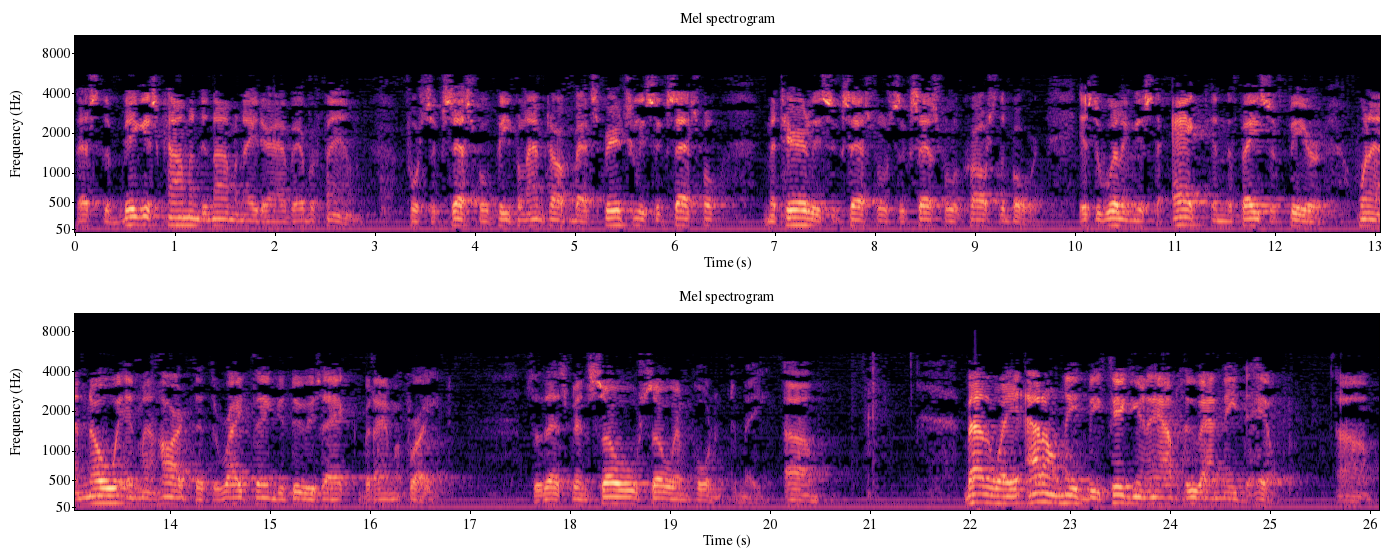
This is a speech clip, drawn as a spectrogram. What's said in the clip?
That's the biggest common denominator I've ever found for successful people. I'm talking about spiritually successful, materially successful, successful across the board, is the willingness to act in the face of fear when I know in my heart that the right thing to do is act, but I'm afraid. So that's been so, so important to me. Um, by the way, I don't need to be figuring out who I need to help. Um,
